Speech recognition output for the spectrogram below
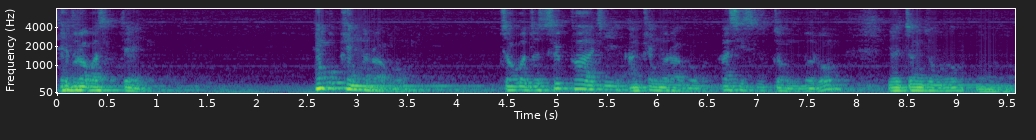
되돌아봤을 때 행복했노라고 적어도 슬퍼하지 않겠노라고 할 수 있을 정도로 열정적으로 음,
